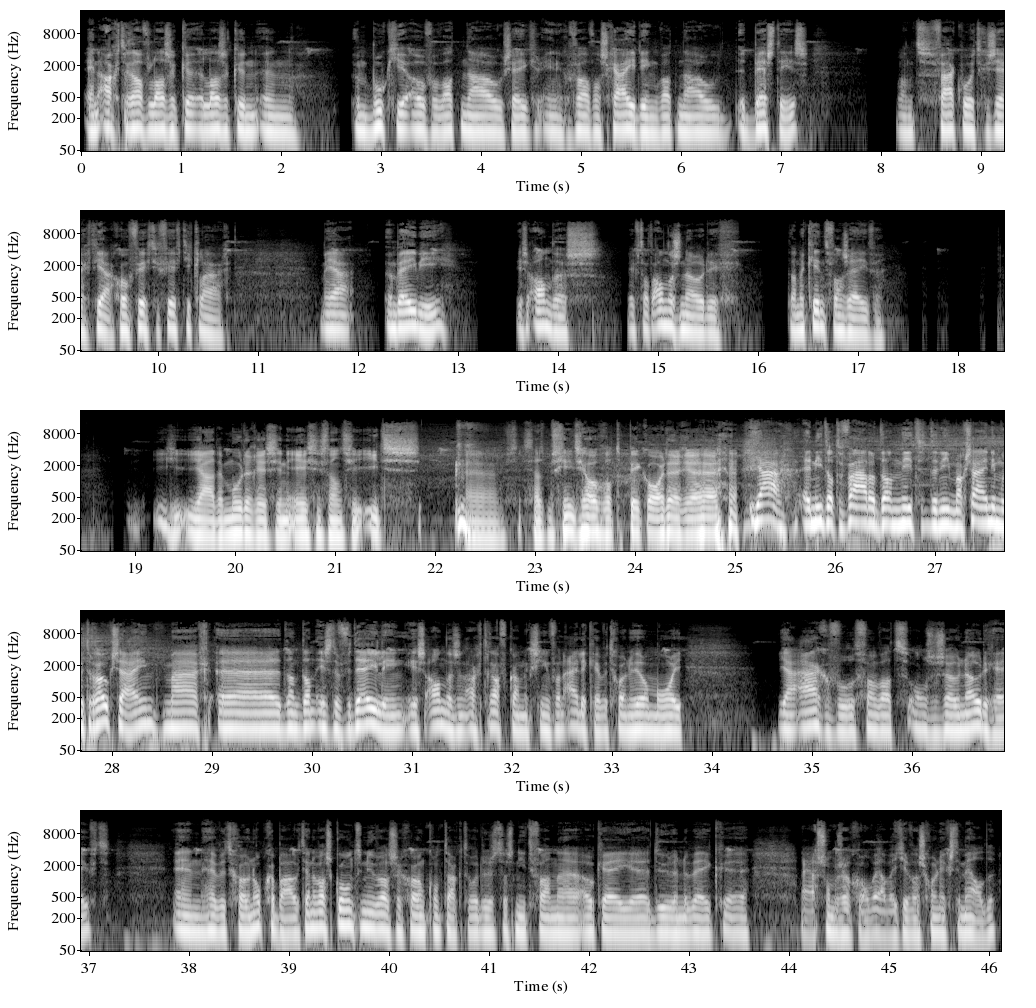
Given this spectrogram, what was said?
En achteraf las ik, eh, las ik een, een, boekje over wat nou, zeker in het geval van scheiding, wat nou het beste is. Want vaak wordt gezegd, ja, gewoon 50-50 klaar. Maar ja, een baby is anders, heeft dat anders nodig dan een kind van zeven. Ja, de moeder is in eerste instantie iets... eh, staat misschien iets hoger op de pikorder. eh. Ja, en niet dat de vader dan niet, er niet mag zijn, die moet er ook zijn. Maar eh, dan, dan is de verdeling is anders. En achteraf kan ik zien van eigenlijk hebben we het gewoon heel mooi ja, aangevoeld van wat onze zoon nodig heeft. En hebben we het gewoon opgebouwd. En er was continu was er gewoon contact hoor. Dus dat is niet van oké, eh durende week. Nou ja, soms ook gewoon wel, weet je, er was gewoon niks te melden.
